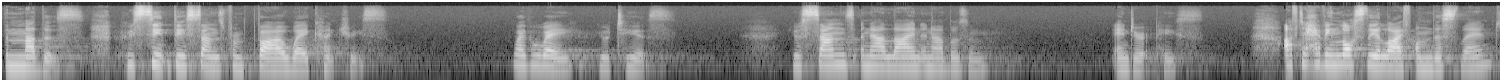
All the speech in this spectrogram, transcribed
the mothers who sent their sons from faraway countries, wipe away your tears. Your sons are now lying in our bosom and are at peace. After having lost their life on this land,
